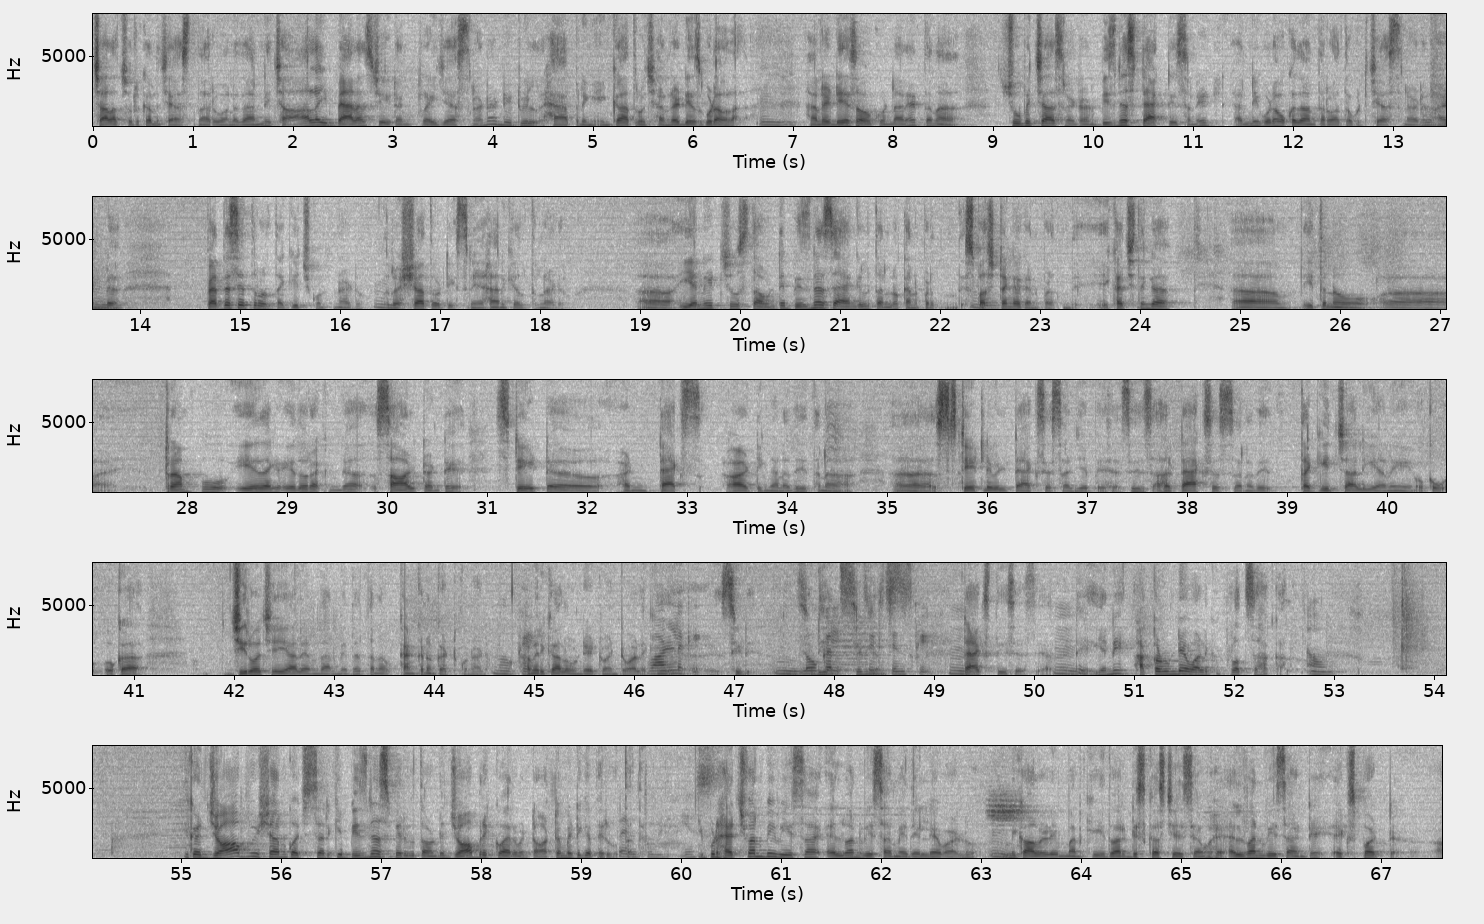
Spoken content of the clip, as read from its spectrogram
చాలా చురుకన చేస్తున్నారు అన్న దాన్ని చాలా బ్యాలెన్స్ చేయడానికి ట్రై చేస్తున్నాడు అండ్ ఇట్ విల్ హ్యాపెనింగ్ ఇంకా అతను వచ్చి హండ్రెడ్ డేస్ కూడా అవ్వాల. హండ్రెడ్ డేస్ అవ్వకుండానే తన చూపించాల్సినటువంటి బిజినెస్ టాక్టిక్స్ అన్ని అన్నీ కూడా ఒకదాని తర్వాత ఒకటి చేస్తున్నాడు. అండ్ పెద్ద శత్రువులు తగ్గించుకుంటున్నాడు. రష్యాతోటి స్నేహానికి వెళ్తున్నాడు. ఇవన్నీ చూస్తూ ఉంటే బిజినెస్ యాంగిల్ తనలో కనపడుతుంది. స్పష్టంగా కనపడుతుంది. ఖచ్చితంగా ఇతను ట్రంప్ ఏ ఏదో రకంగా సాల్ట్ అంటే స్టేట్ అండ్ ట్యాక్స్ ఆడిటింగ్ అన్నది తన స్టేట్ లెవెల్ ట్యాక్సెస్ అని చెప్పేసి అసలు ట్యాక్సెస్ అనేది తగ్గించాలి అని ఒక ఒక జీరో చేయాలి అనే దాని మీద తన కంకణం కట్టుకున్నాడు. అమెరికాలో ఉండేటువంటి వాళ్ళకి. ట్యాక్స్ తీసేసేయాలి. అంటే ఇవన్నీ అక్కడ ఉండే వాళ్ళకి ప్రోత్సాహకాలు. అవును ఇక జాబ్ విషయానికి వచ్చేసరికి బిజినెస్ పెరుగుతూ ఉంటే జాబ్ రిక్వైర్మెంట్ ఆటోమేటిక్గా పెరుగుతుంది. ఇప్పుడు H one B visa L one visa మీద వెళ్ళేవాళ్ళు. మీకు ఆల్రెడీ మనకి ఇదివరకు డిస్కస్ చేసాము ఎల్ వన్ వీసా అంటే expert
